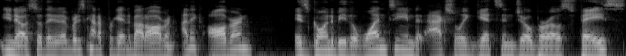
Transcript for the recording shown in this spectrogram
you know, so they, everybody's kind of forgetting about Auburn. I think Auburn is going to be the one team that actually gets in Joe Burrow's face,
